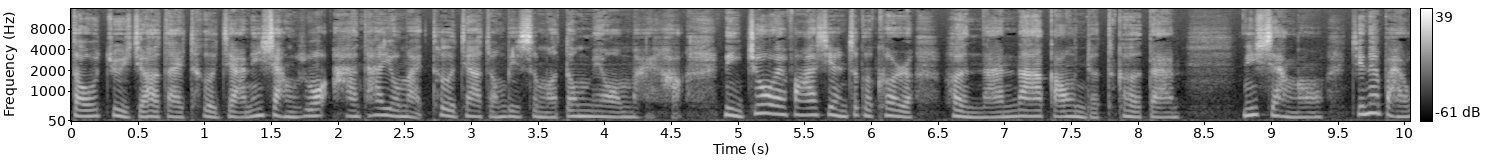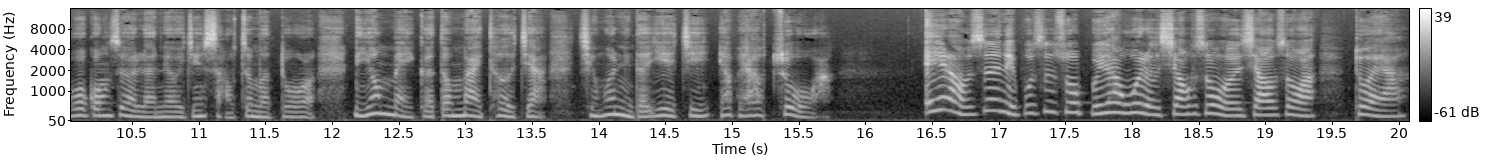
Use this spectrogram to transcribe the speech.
都聚焦在特价，你想说啊，他有买特价，总比什么都没有买好，你就会发现这个客人很难拉高你的客单。你想哦，今天百货公司的人流已经少这么多了，你又每个都卖特价，请问你的业绩要不要做啊？诶，老师，你不是说不要为了销售而销售啊？对啊。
